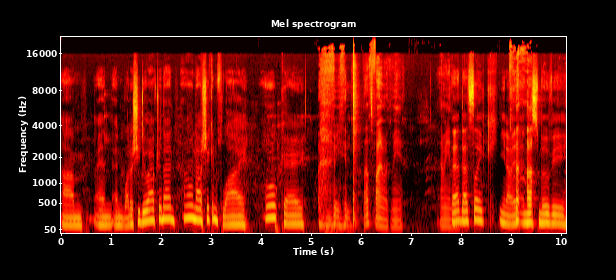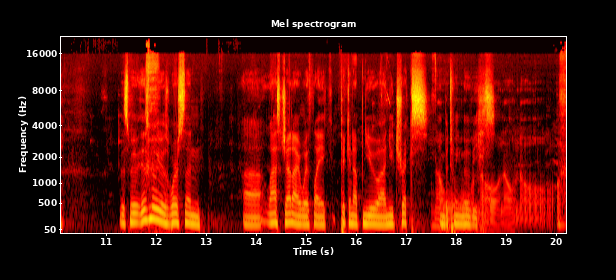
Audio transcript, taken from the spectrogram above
um, and and what does she do after that? Oh, now she can fly. Okay, I mean, that's fine with me. I mean, that that's like you know, in, in this movie, this movie, this movie was worse than uh, Last Jedi with like picking up new uh, new tricks in between movies. No, no, no.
